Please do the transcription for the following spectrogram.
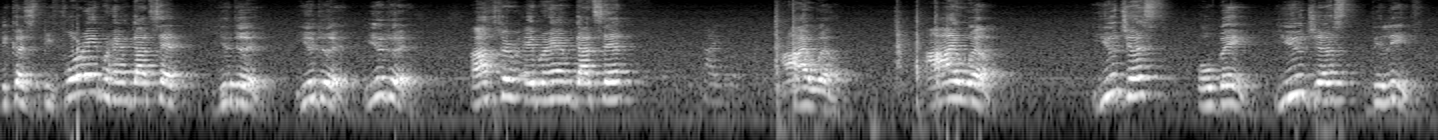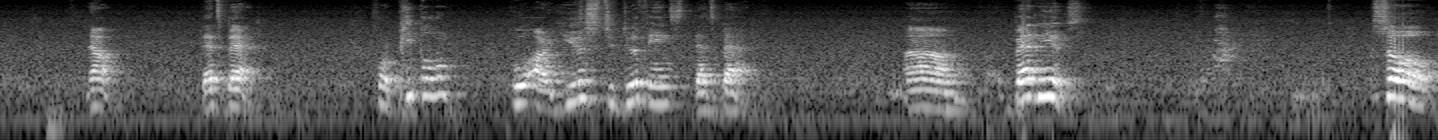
Because before Abraham, God said, you do it, you do it, you do it. After Abraham, God said, I will. I will. You just obey. You just believe. Now, that's bad. For people who are used to do things, that's bad. Um, bad news. So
